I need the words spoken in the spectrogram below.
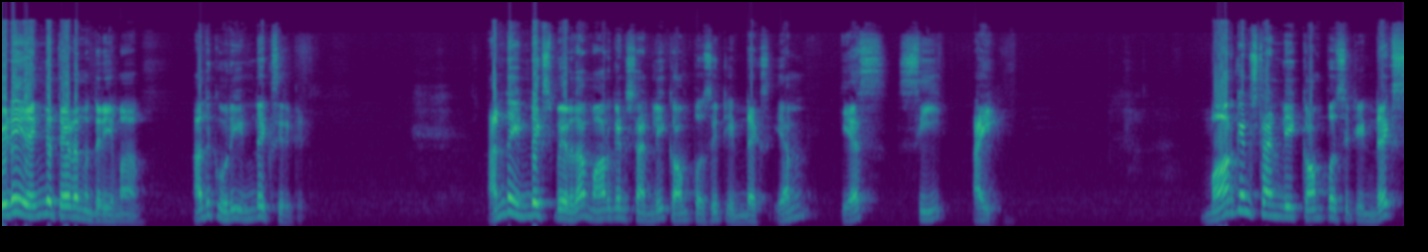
விடையை எங்கே தேடணும் தெரியுமா? அதுக்கு ஒரு இண்டெக்ஸ் இருக்கு. அந்த இண்டெக்ஸ் பேர் தான் Morgan Stanley composite index MSCI Morgan Stanley composite index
